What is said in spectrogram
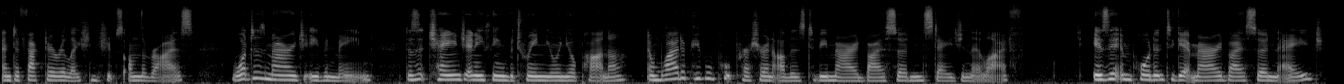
and de facto relationships on the rise, what does marriage even mean? Does it change anything between you and your partner? And why do people put pressure on others to be married by a certain stage in their life? Is it important to get married by a certain age,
